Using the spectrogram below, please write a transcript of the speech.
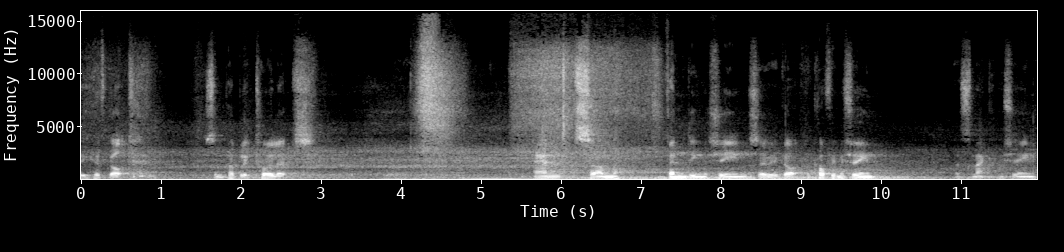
we have got some public toilets and some vending machines. So we've got a coffee machine, a snack machine,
